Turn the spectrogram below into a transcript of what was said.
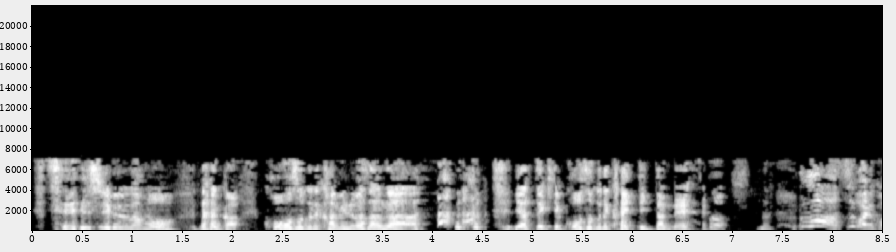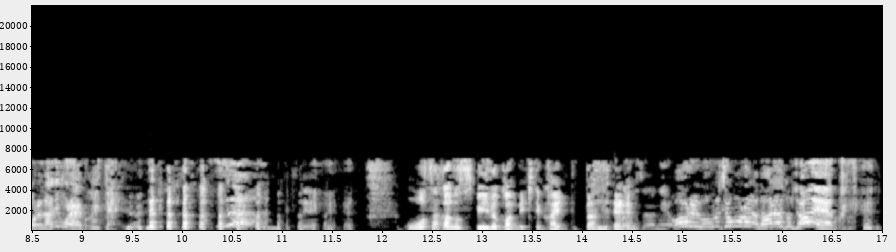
先週はもう、なんか、高速で上沼さんが やってきて、高速で帰っていったんで。そう。うわすごいこれ何これとか言って。スーンって来て。大阪のスピード感で来て帰っていったんそうでで。すよね。悪い、めっちゃおもろいよな、ありがとう、じゃあねとか言って。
